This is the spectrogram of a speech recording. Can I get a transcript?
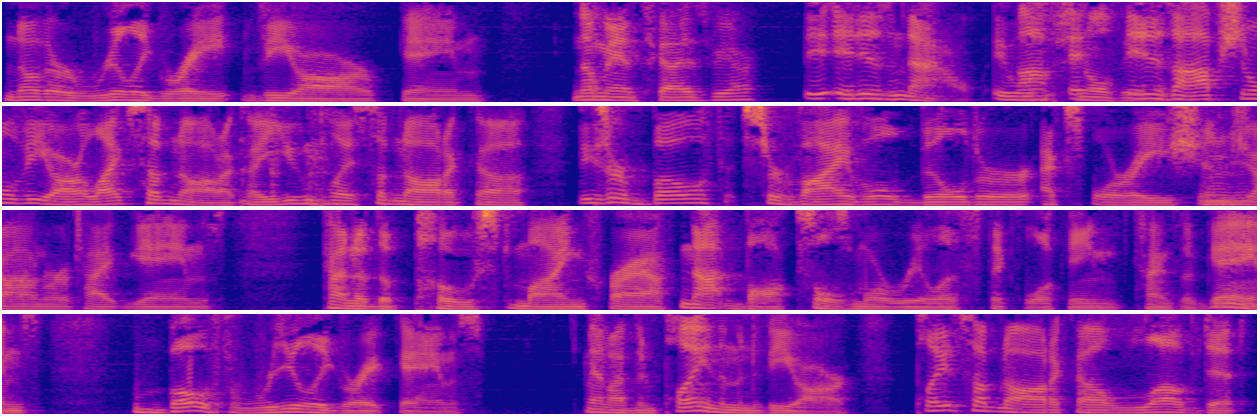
another really great VR game. No Man's Sky is VR. It, is now. It was Optional it- is optional VR, like Subnautica. You can play Subnautica. These are both survival builder exploration mm-hmm. genre type games. Kind of the post Minecraft, not voxels, more realistic looking kinds of games. Both really great games, and I've been playing them in VR. Played Subnautica, loved it,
